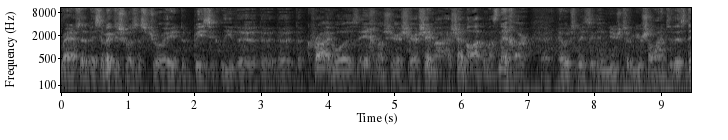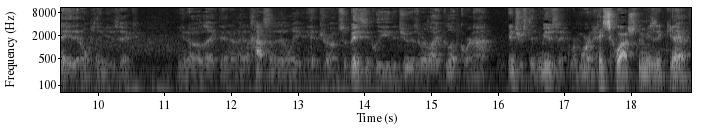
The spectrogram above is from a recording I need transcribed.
right after the Beis Hamikdash was destroyed, the, basically the, the, the, the cry was Eich Nashir Shir Hashem Hashem al admas nechar, and which is basically used to Yerushalayim to this day. They don't play music, you know, like at Chasna they only hit drums. So basically, the Jews were like, "Look, we're not interested in music. We're mourning." They squashed the music, yeah. yeah.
